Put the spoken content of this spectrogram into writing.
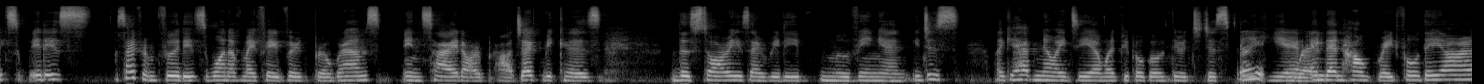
it's it is aside from food, is one of my favorite programs inside our project because the stories are really moving and you just like you have no idea what people go through to just be Right. here Right. and then how grateful they are.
